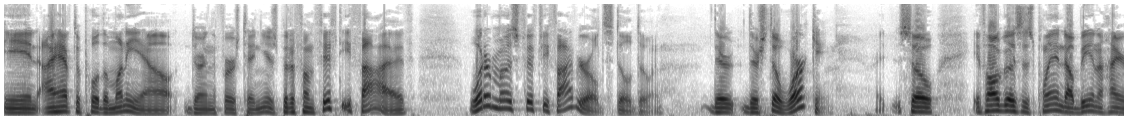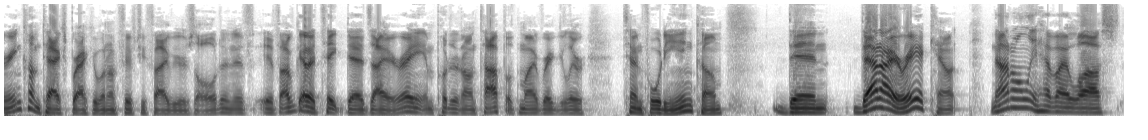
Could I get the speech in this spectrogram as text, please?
and I have to pull the money out during the first 10 years. But if I'm 55, what are most 55 year olds still doing? They're, they're still working so if all goes as planned, I'll be in a higher income tax bracket when I'm 55 years old. And if, if I've got to take dad's IRA and put it on top of my regular 1040 income, then that IRA account, not only have I lost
